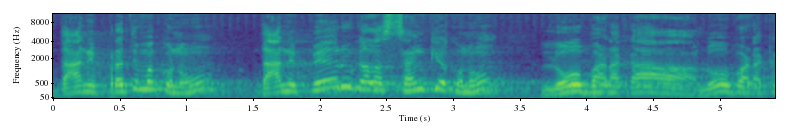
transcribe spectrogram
దాని ప్రతిమకును దాని పేరు గల సంఖ్యకును లోబడక లోబడక.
